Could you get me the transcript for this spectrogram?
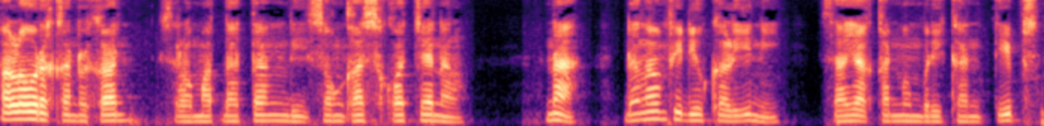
Halo rekan-rekan, selamat datang di Songka Squad Channel. Nah, dalam video kali ini, saya akan memberikan tips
